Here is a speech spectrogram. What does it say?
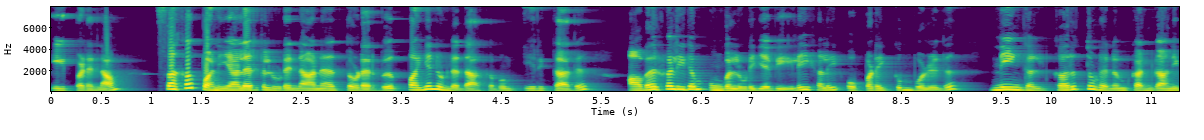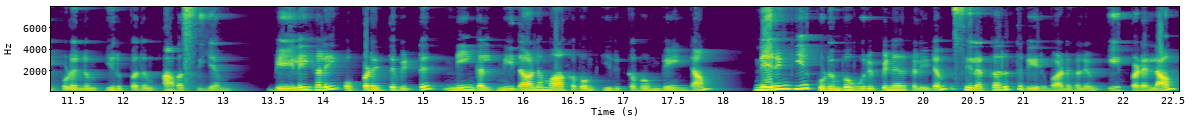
ஏற்படலாம். சக பணியாளர்களுடனான தொடர்பு பயனுள்ளதாகவும் இருக்காது. அவர்களிடம் உங்களுடைய வேலைகளை ஒப்படைக்கும் பொழுது நீங்கள் கருத்துடனும் கண்காணிப்புடனும் இருப்பதும் அவசியம். வேலைகளை ஒப்படைத்துவிட்டு நீங்கள் நிதானமாகவும் இருக்கவும் வேண்டாம். நெருங்கிய குடும்ப உறுப்பினர்களிடம் சில கருத்து வேறுபாடுகளும் ஏற்படலாம்.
